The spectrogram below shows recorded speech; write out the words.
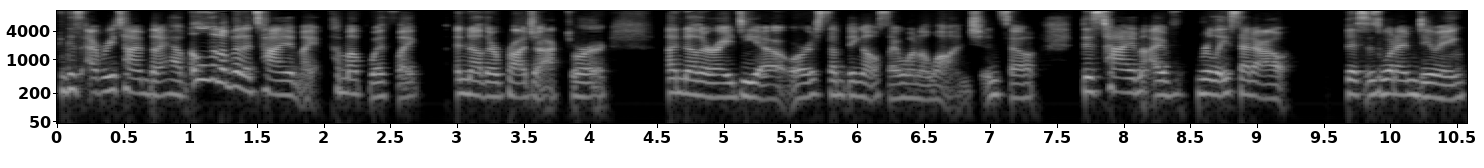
Because every time that I have a little bit of time, I come up with like another project or another idea or something else I want to launch. And so this time I've really set out this is what I'm doing.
